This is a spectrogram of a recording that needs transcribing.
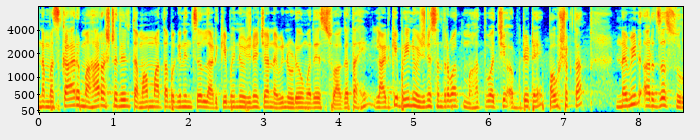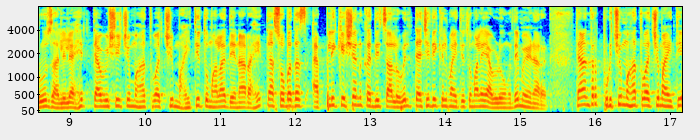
नमस्कार. महाराष्ट्रातील तमाम माता भगिनींचं लाडकी बहीण योजनेच्या नवीन व्हिडिओमध्ये स्वागत आहे. लाडकी बहीण योजनेसंदर्भात महत्त्वाची अपडेट आहे. पाहू शकता नवीन अर्ज सुरू झालेले आहेत. त्याविषयीची महत्त्वाची माहिती तुम्हाला देणार आहे. त्यासोबतच ॲप्लिकेशन कधी चालू होईल त्याची देखील माहिती तुम्हाला या व्हिडिओमध्ये मिळणार आहे. त्यानंतर पुढची महत्त्वाची माहिती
